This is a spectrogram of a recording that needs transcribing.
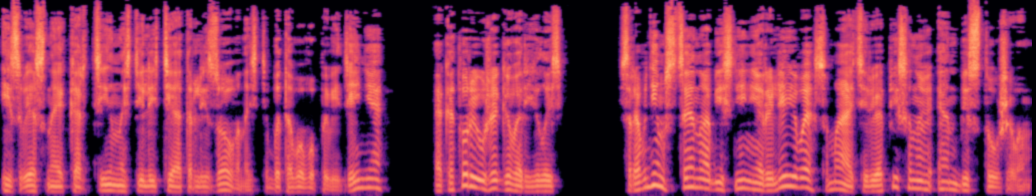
известная картинность или театрализованность бытового поведения, о которой уже говорилось, Сравним сцену объяснения Рылеева с матерью, описанную Н. Бестужевым.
